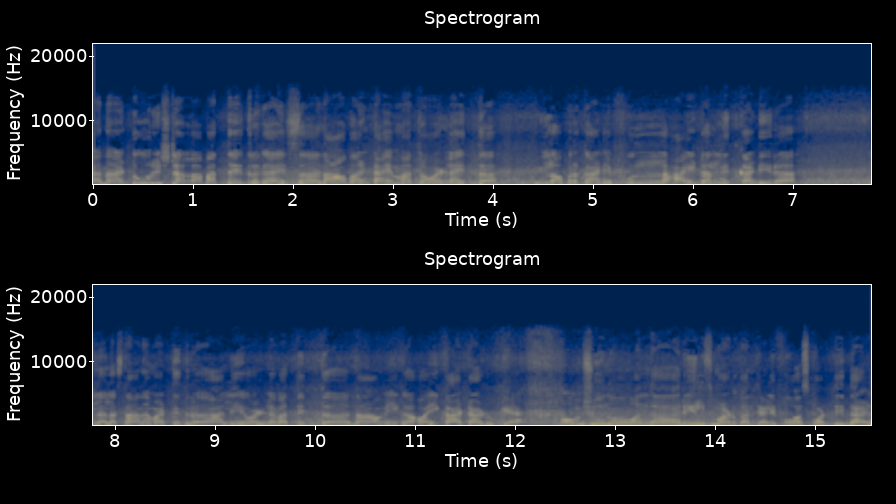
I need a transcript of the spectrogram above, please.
ಜನ ಟೂರಿಸ್ಟ್ ಎಲ್ಲ ಬರ್ತಾ ಇದ್ರು ಗೈಸ್ ನಾವು ಬಂದ ಟೈಮ್ ಮಾತ್ರ ಒಳ್ಳೆ ಇತ್ತು. ಇಲ್ಲೊಬ್ರು ಕಾಣಿ ಫುಲ್ ಹೈಟ್ ಅಲ್ಲಿ ನಿಂತ್ಕೊಂಡಿರ. ಇಲ್ಲೆಲ್ಲ ಸ್ನಾನ ಮಾಡ್ತಿದ್ರ ಅಲ್ಲಿ ಒಳ್ಳೆ ಬರ್ತಿತ್ತು. ನಾವೀಗ ಹೊಯ್ಕ್ ಆಟ ಆಡೋಕೆ. ಅಂಶುನು ಒಂದು ರೀಲ್ಸ್ ಮಾಡೋಕಂತ ಹೇಳಿ ಪೋಸ್ಟ್ ಕೊಡ್ತಿದ್ದಾಳ.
